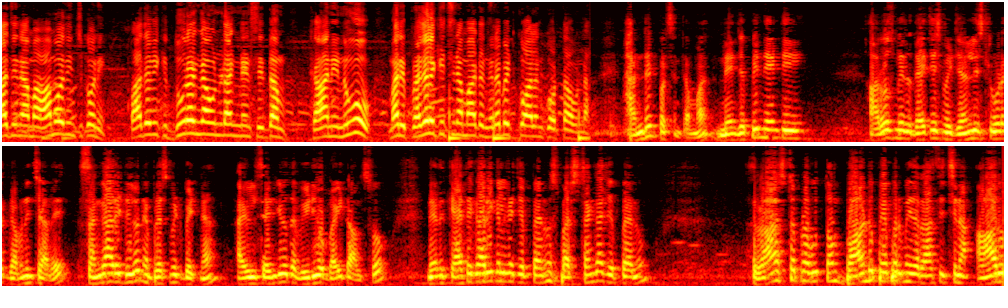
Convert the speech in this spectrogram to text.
రాజీనామా ఆమోదించుకొని పదవికి దూరంగా ఉండడానికి నేను సిద్ధం. కానీ నువ్వు మరి ప్రజలకు ఇచ్చిన మాట నిలబెట్టుకోవాలని కోరుతా ఉన్నా. హండ్రెడ్ పర్సెంట్ అమ్మా. నేను చెప్పింది ఏంటి? ఆ రోజు మీరు దయచేసి మీ జర్నలిస్టులు కూడా గమనించాలి. సంగారెడ్డిలో నేను ప్రెస్ మీట్ పెట్టినా. I will send you the video బయట ఆల్సో. నేను కేటగారికల్గా చెప్పాను స్పష్టంగా చెప్పాను. రాష్ట్ర ప్రభుత్వం బాండ్ పేపర్ మీద రాసిచ్చిన ఆరు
